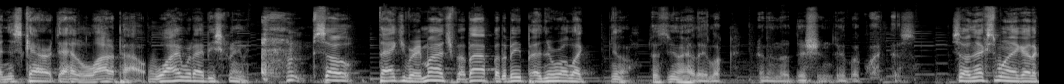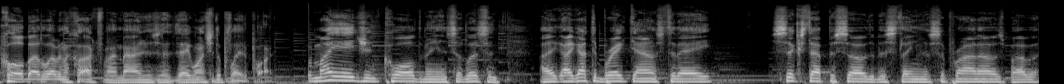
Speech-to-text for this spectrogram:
and this character had a lot of power, why would I be screaming? so thank you very much. And they're all like, you know, just, you know how they look in an audition. They look like this. So next morning, I got a call about 11 o'clock from my manager. Said they want you to play the part. My agent called me and said, listen, I, I got the breakdowns today, sixth episode of this thing, The Sopranos, blah, blah.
